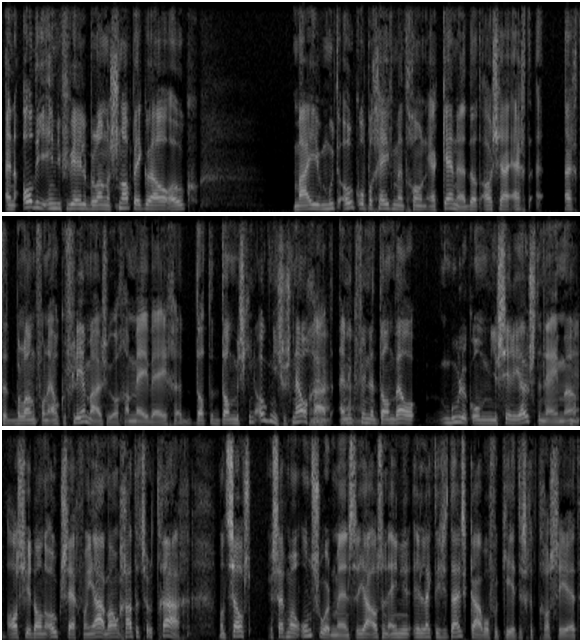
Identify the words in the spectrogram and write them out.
en al die individuele belangen snap ik wel ook. Maar je moet ook op een gegeven moment gewoon erkennen dat als jij echt, echt het belang van elke vleermuis wil gaan meewegen, dat het dan misschien ook niet zo snel gaat. Ja, en ja, ik vind het dan wel moeilijk om je serieus te nemen Hm. als je dan ook zegt van ja, waarom gaat het zo traag? Want zelfs zeg maar ons soort mensen, ja, als een elektriciteitskabel verkeerd is getraceerd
